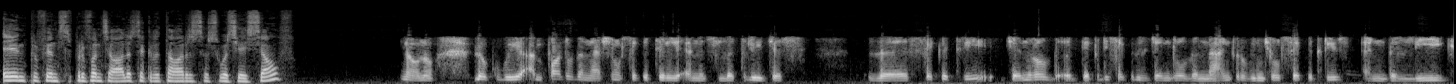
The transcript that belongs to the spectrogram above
en provins provinsiale sekretarisse soos jouself? No, no. Look, we I'm part of the national secretary and it's literally just the secretary general, the deputy secretary general, the nine provincial secretaries and the leagues,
